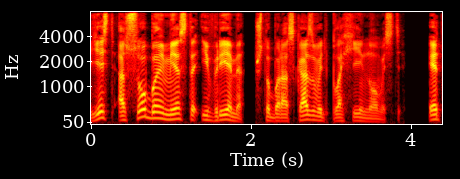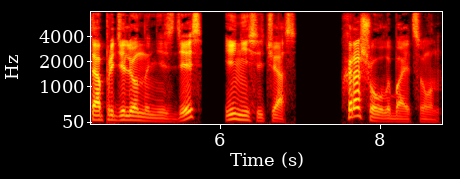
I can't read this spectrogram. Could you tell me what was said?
есть особое место и время, чтобы рассказывать плохие новости. Это определенно не здесь и не сейчас. Хорошо, улыбается он.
